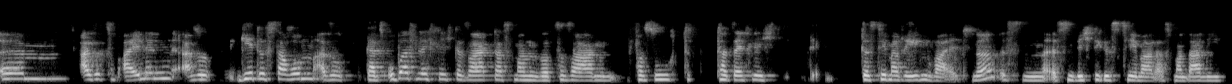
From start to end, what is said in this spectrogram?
Ähm, also zum einen, also geht es darum, also ganz oberflächlich gesagt, dass man sozusagen versucht, tatsächlich das Thema Regenwald, ne, ist ein, ist ein wichtiges Thema, dass man da die,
